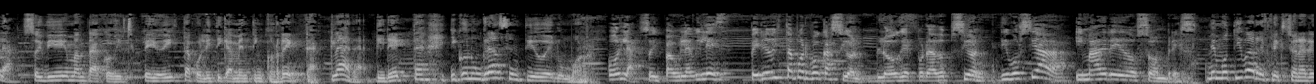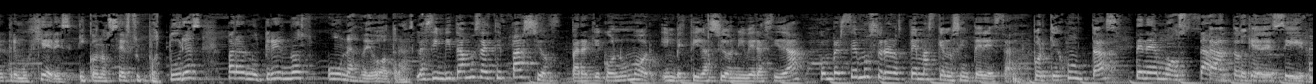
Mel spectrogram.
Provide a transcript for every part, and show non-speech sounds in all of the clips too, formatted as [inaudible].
Hola, soy Vivi Mandakovich, periodista políticamente incorrecta, clara, directa y con un gran sentido del humor. Hola, soy Paula Vilés, periodista por vocación, blogger por adopción, divorciada y madre de dos hombres. Me motiva a reflexionar entre mujeres y conocer sus posturas para nutrirnos unas de otras. Las invitamos a este espacio para que con humor, investigación y veracidad conversemos sobre los temas que nos interesan, porque juntas tenemos tanto, que decir.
